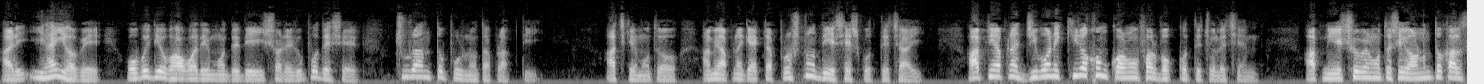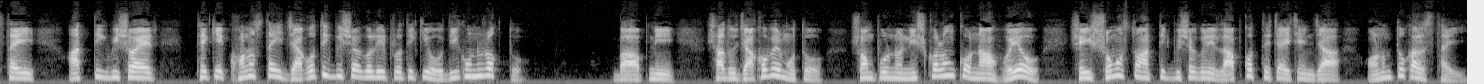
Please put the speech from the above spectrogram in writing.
আর ইহাই হবে অবৈধীয় ভাওবাদীর মধ্যে দিয়ে ঈশ্বরের উপদেশের চূড়ান্ত পূর্ণতা প্রাপ্তি। আজকের মতো আমি আপনাকে একটা প্রশ্ন দিয়ে শেষ করতে চাই। আপনি আপনার জীবনে কীরকম কর্মফল ভোগ করতে চলেছেন? আপনি এসবের মতো সেই অনন্তকাল স্থায়ী আত্মিক বিষয়ের থেকে ক্ষণস্থায়ী জাগতিক বিষয়গুলির প্রতি কি অধিক অনুরক্ত? বা আপনি সাধু জাকবের মতো সম্পূর্ণ নিষ্কলঙ্ক না হয়েও সেই সমস্ত আত্মিক বিষয়গুলি লাভ করতে চাইছেন যা অনন্তকাল স্থায়ী?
